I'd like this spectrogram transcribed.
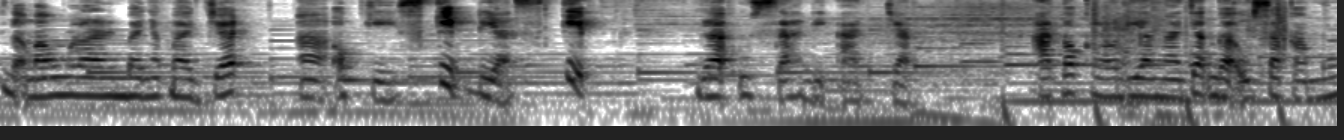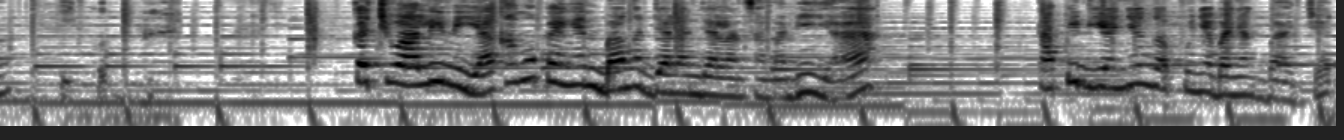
nggak mau ngeluarin banyak budget. Uh, oke okay, skip dia skip. Nggak usah diajak. Atau kalau dia ngajak nggak usah kamu ikut. Kecuali nih ya kamu pengen banget jalan-jalan sama dia tapi dianya nggak punya banyak budget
